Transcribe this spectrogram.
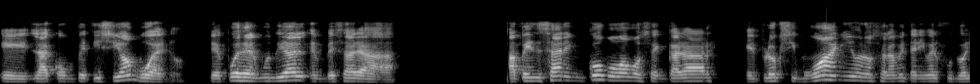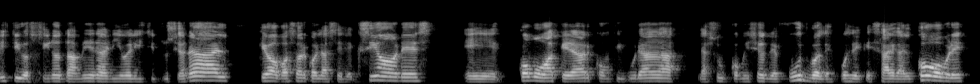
eh, la competición, bueno, después del Mundial empezar a, a pensar en cómo vamos a encarar el próximo año, no solamente a nivel futbolístico, sino también a nivel institucional, qué va a pasar con las elecciones, eh, cómo va a quedar configurada la subcomisión de fútbol después de que salga el cobre.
